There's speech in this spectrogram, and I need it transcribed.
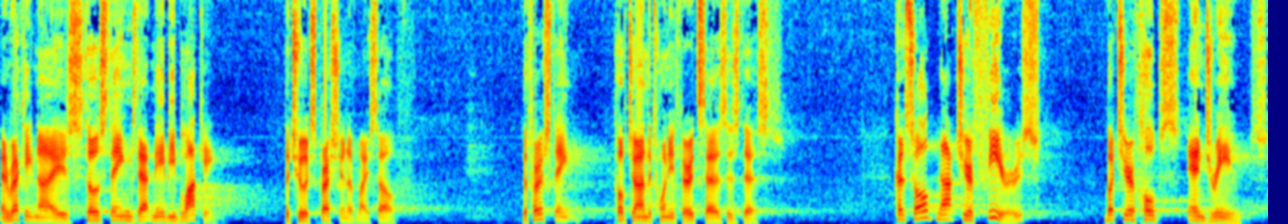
and recognize those things that may be blocking the true expression of myself. The first thing Pope John the 23rd says is this Consult not your fears, but your hopes and dreams.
